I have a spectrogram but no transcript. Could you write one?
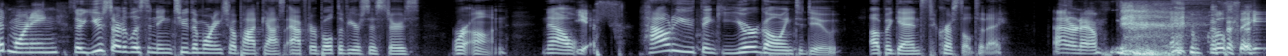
Good morning. So you started listening to the Morning Show podcast after both of your sisters were on. Now, Yes. how do you think you're going to do up against Crystal today? I don't know. we'll see.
